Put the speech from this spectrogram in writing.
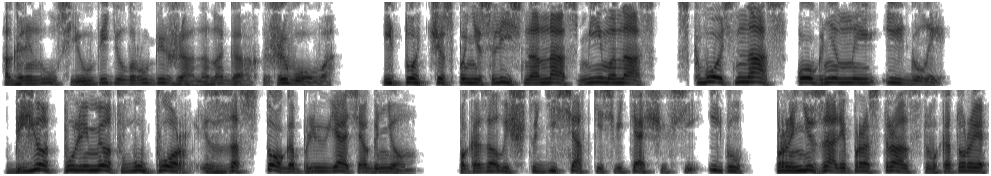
Оглянулся и увидел рубежа на ногах, живого, и тотчас понеслись на нас, мимо нас, сквозь нас огненные иглы. Бьет пулемет в упор из-за стога, плюясь огнем. Показалось, что десятки светящихся игл пронизали пространство, которое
